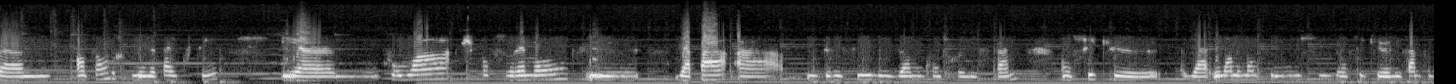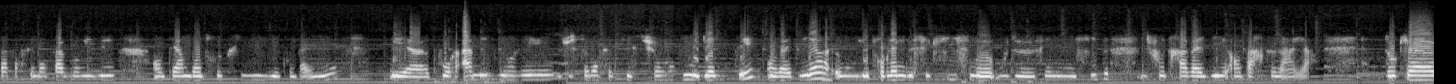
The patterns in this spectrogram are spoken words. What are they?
à entendre mais ne pas écouter. Et pour moi, je pense vraiment que il n'y a pas à dresser les hommes contre les femmes. On sait qu'il y a énormément de féminicides, on sait que les femmes ne sont pas forcément favorisées en termes d'entreprise et compagnie. Et euh, pour améliorer justement cette question d'inégalité, on va dire, ou les problèmes de sexisme ou de féminicide, il faut travailler en partenariat. Donc, euh,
